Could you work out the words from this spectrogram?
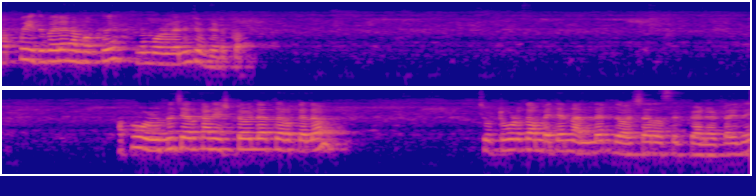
അപ്പോൾ ഇതുപോലെ നമുക്ക് ഇത് മുഴുവനും ചുട്ടെടുക്കാം. അപ്പോൾ ഉഴുന്ന് ചേർക്കാൻ ഇഷ്ടമില്ലാത്തവർക്കെല്ലാം ചുട്ടു കൊടുക്കാൻ പറ്റിയ നല്ലൊരു ദോശ റെസിപ്പിയാണ് കേട്ടോ ഇത്.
